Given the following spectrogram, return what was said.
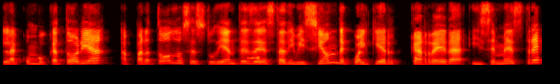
la convocatoria para todos los estudiantes de esta división de cualquier carrera y semestre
